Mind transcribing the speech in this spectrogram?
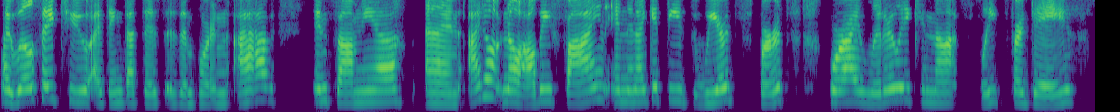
I will say too, I think that this is important. I have insomnia and I don't know, I'll be fine. And then I get these weird spurts where I literally cannot sleep for days.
